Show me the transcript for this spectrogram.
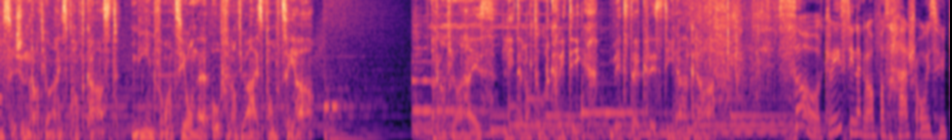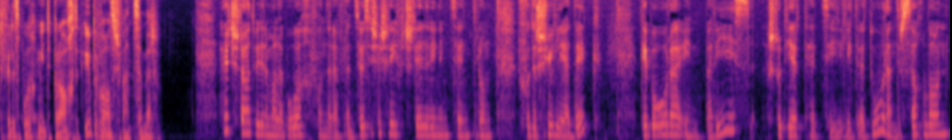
Das ist ein Radio 1 Podcast. Mehr Informationen auf radio1.ch. Radio 1 Literaturkritik mit der Christina Graf. So, Christina Graf, was hast du uns heute für ein Buch mitgebracht? Über was schwätzen wir? Heute steht wieder einmal ein Buch von einer französischen Schriftstellerin im Zentrum, von der Julia Deck. Geboren in Paris, studiert hat sie Literatur an der Sorbonne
